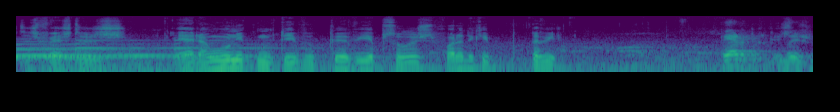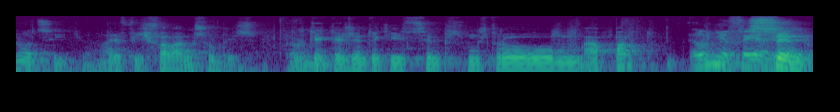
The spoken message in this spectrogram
Estas festas eram o único motivo que havia pessoas fora daqui para vir. Perto, mas noutro sítio, não é? Era fixe falarmos sobre isso. Porque é que a gente aqui sempre se mostrou à parte. A linha férrea. Sendo,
